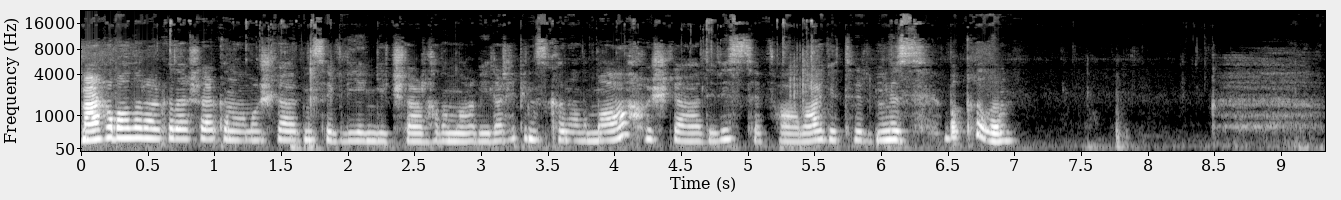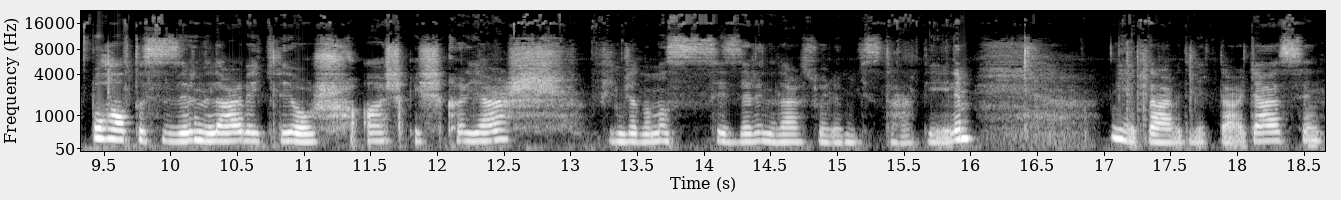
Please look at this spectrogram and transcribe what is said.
Merhabalar arkadaşlar kanalıma hoş geldiniz sevgili yengeçler, hanımlar, beyler. Hepiniz kanalıma hoş geldiniz, sefalar getirdiniz. Bakalım bu hafta sizleri neler bekliyor? Aşk, iş, kariyer, fincanımız sizlere neler söylemek ister diyelim. Niyetler ve dilekler gelsin.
